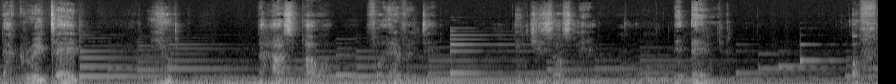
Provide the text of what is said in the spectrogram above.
that created you, that has power for everything. In Jesus' name, the end of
